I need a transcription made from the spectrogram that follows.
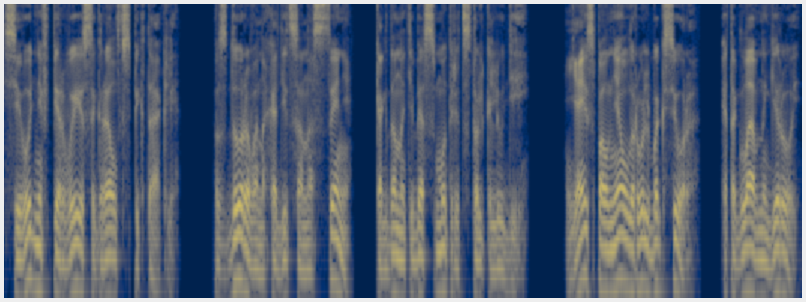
Сегодня впервые сыграл в спектакле. Здорово находиться на сцене, когда на тебя смотрит столько людей. Я исполнял роль боксера. Это главный герой.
